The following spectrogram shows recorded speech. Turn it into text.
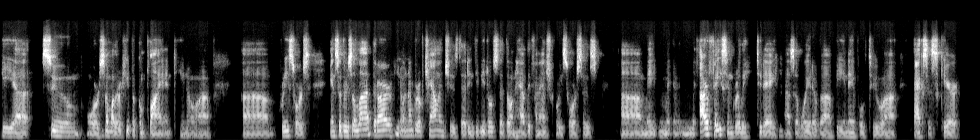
via Zoom or some other HIPAA compliant, you know, uh, uh, resource. And so there's a lot that are, you know, a number of challenges that individuals that don't have the financial resources uh, may, may, are facing really today mm-hmm. as a way of uh, being able to uh, access care.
